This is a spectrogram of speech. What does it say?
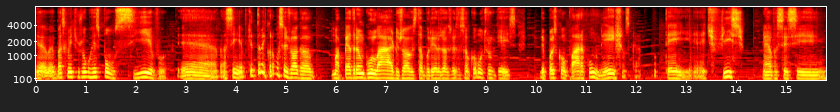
É, é basicamente um jogo responsivo. É, assim, é porque também quando você joga uma pedra angular dos jogos de tabuleiro, jogos de visualização como o True Gaze, depois compara com o Nations, cara, não tem, é difícil, né, você se,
